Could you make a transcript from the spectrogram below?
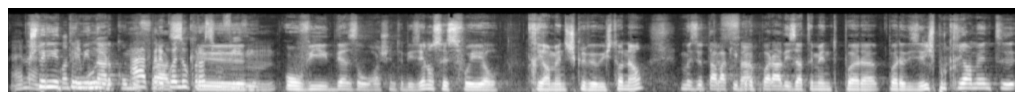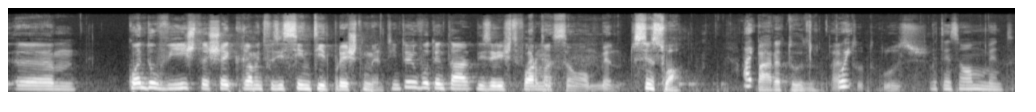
Ah, não, Gostaria de terminar com uma Ah, para frase quando o próximo que vídeo? ouvi Denzel Washington dizer, não sei se foi ele que realmente escreveu isto ou não, mas eu estava aqui sabe? preparado exatamente para, para dizer isto, porque realmente hum, quando ouvi isto achei que realmente fazia sentido para este momento. Então eu vou tentar dizer isto de forma Atenção ao momento. sensual. Para tudo. Para Ui. tudo. Luzes. Atenção ao momento.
